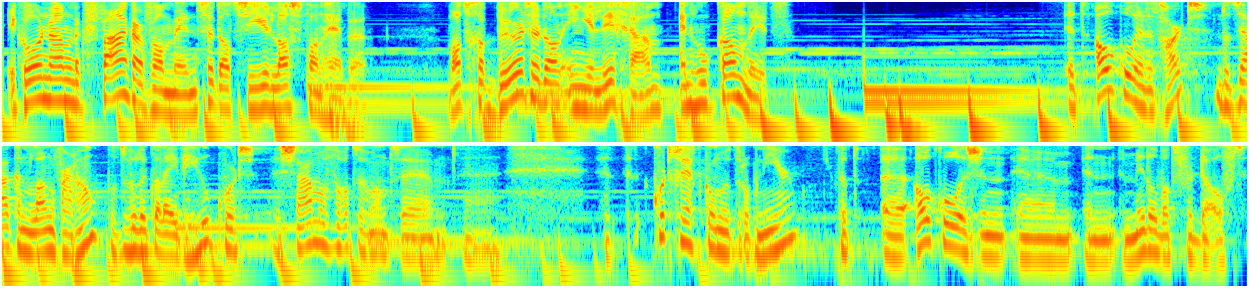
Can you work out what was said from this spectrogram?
Ik hoor namelijk vaker van mensen dat ze hier last van hebben. Wat gebeurt er dan in je lichaam en hoe kan dit? Het alcohol en het hart, dat is eigenlijk een lang verhaal. Dat wil ik wel even heel kort samenvatten. Want eh, eh, kort gezegd komt het erop neer dat eh, alcohol is een, eh, een, een middel wat verdooft.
